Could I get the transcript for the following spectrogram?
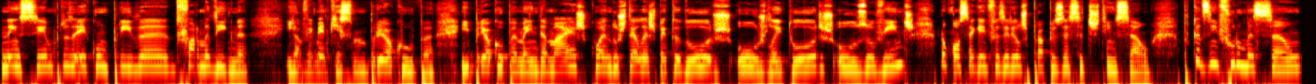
nem sempre é cumprida de forma digna. E obviamente que isso me preocupa. E preocupa-me ainda mais quando os telespectadores, ou os leitores, ou os ouvintes não conseguem fazer eles próprios essa distinção. Porque a desinformação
